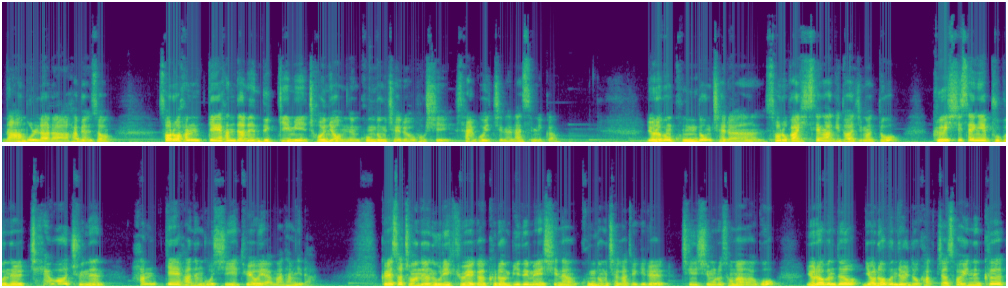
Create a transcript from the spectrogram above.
나 몰라라 하면서 서로 함께 한다는 느낌이 전혀 없는 공동체로 혹시 살고 있지는 않습니까? 여러분, 공동체란 서로가 희생하기도 하지만 또 그 희생의 부분을 채워주는 함께 하는 곳이 되어야만 합니다. 그래서 저는 우리 교회가 그런 믿음의 신앙 공동체가 되기를 진심으로 소망하고 여러분도 여러분들도 각자 서 있는 그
